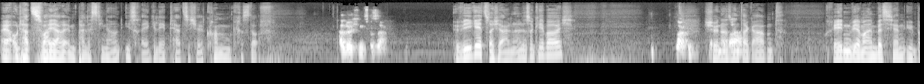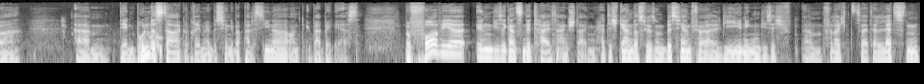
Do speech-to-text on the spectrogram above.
äh, und hat zwei Jahre in Palästina und Israel gelebt. Herzlich willkommen, Christoph. Hallöchen zusammen. Wie geht's euch allen? Alles okay bei euch? Ja, Schöner Sonntagabend reden wir mal ein bisschen über ähm, den Bundestag und reden wir ein bisschen über Palästina und über BDS. Bevor wir in diese ganzen Details einsteigen, hätte ich gern, dass wir so ein bisschen für all diejenigen, die sich ähm, vielleicht seit der letzten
